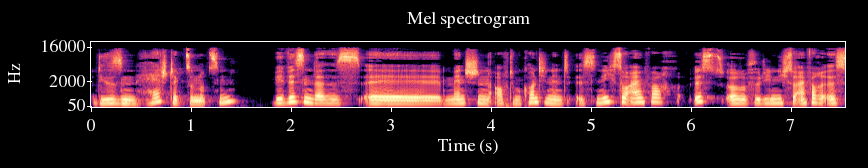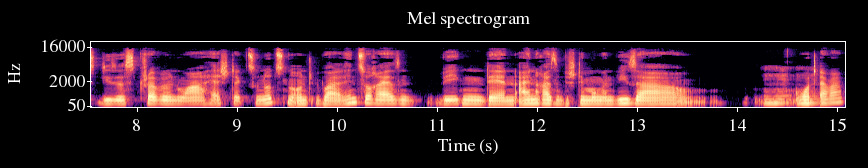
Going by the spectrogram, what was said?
diesen Hashtag zu nutzen. Wir wissen, dass es äh, Menschen auf dem Kontinent ist nicht so einfach ist, also für die nicht so einfach ist, dieses Travel Noir Hashtag zu nutzen und überall hinzureisen wegen den Einreisebestimmungen, Visa, whatever.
